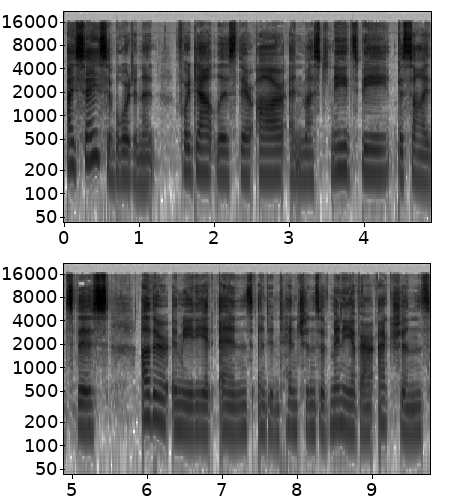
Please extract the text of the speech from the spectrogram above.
I say subordinate, for doubtless there are and must needs be, besides this, other immediate ends and intentions of many of our actions,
